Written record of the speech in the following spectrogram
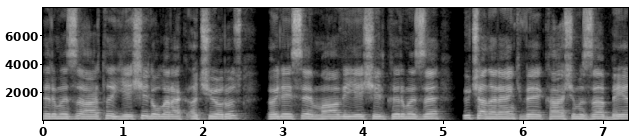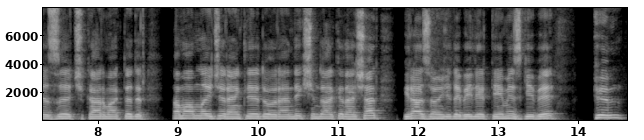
kırmızı artı yeşil olarak açıyoruz. Öyleyse mavi, yeşil, kırmızı 3 ana renk ve karşımıza beyazı çıkarmaktadır. Tamamlayıcı renkleri de öğrendik. Şimdi arkadaşlar biraz önce de belirttiğimiz gibi tüm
